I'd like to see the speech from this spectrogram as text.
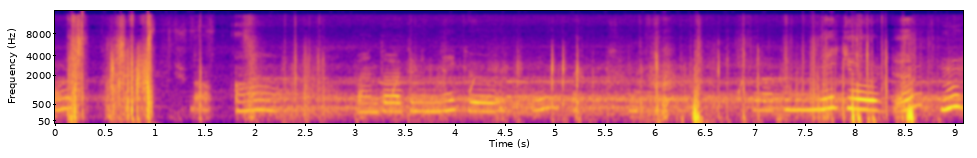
ama. Şuradan. Aa, ben daha demin ne gördüm? Daha demin ne gördüm? Hı?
